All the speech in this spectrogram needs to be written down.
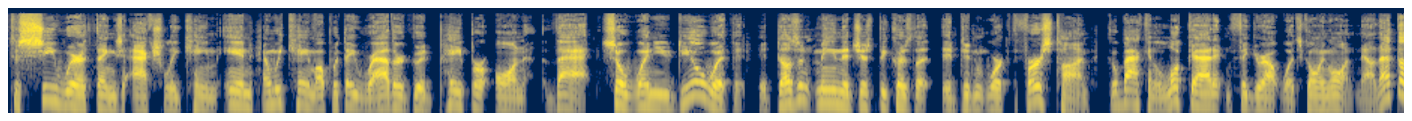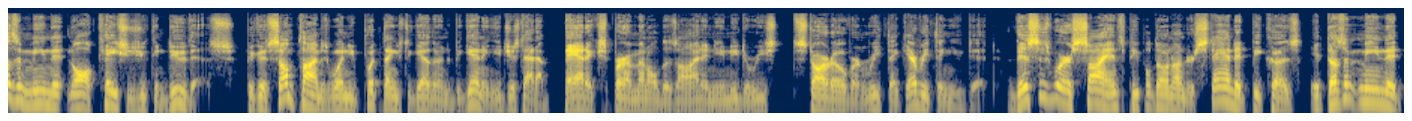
to see where things actually came in. And we came up with a rather good paper on that. So when you deal with it, it doesn't mean that just because that it didn't work the first time, go back and look at it and figure out what's going on. Now, that doesn't mean that in all cases you can do this because sometimes when you put things together in the beginning, you just had a bad experimental design and you need to restart over and rethink everything you did. This is where science, people don't understand it because it doesn't mean that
